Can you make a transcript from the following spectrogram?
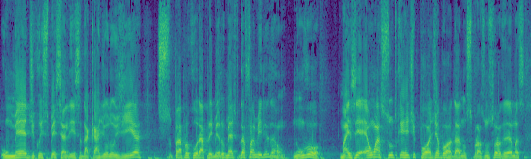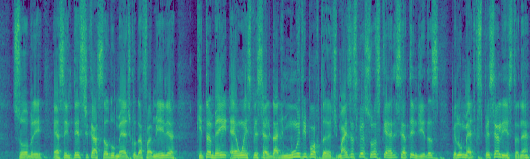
um médico especialista da cardiologia para procurar primeiro o médico da família, não. Não vou. Mas é, é um assunto que a gente pode abordar nos próximos programas sobre essa intensificação do médico da família, que também é uma especialidade muito importante, mas as pessoas querem ser atendidas pelo médico especialista, né?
